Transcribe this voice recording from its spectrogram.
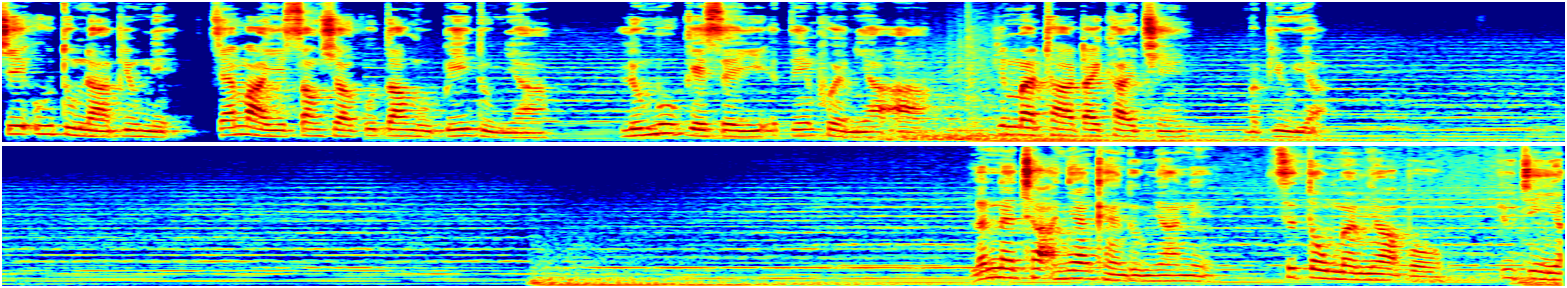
ရှေးဥတုနာပြုနှင့်ကျန်းမာရေးစောင့်ရှောက်ကုသမှုပေးသူများလူမှုကေဆယ်ရေးအသင်းဖွဲ့များအားပြစ်မှတ်ထားတိုက်ခိုက်ခြင်းမပြုရလက်နက်ချအညံ့ခံသူများနှင့်စစ်တုံးမှန်များအပေါ်ပြုကျင့်ရ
